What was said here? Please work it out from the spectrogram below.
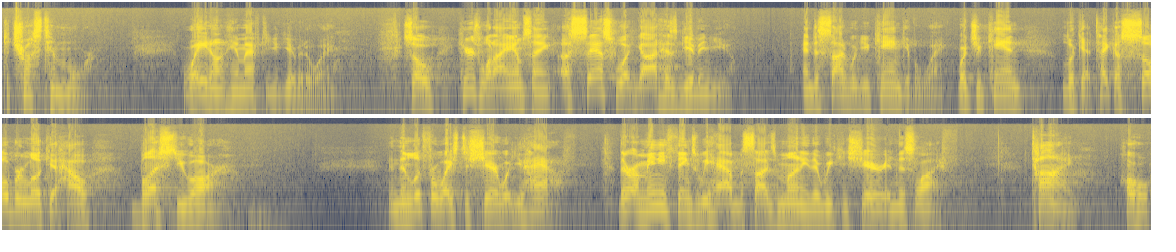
to trust Him more. Wait on Him after you give it away. So here's what I am saying assess what God has given you and decide what you can give away, what you can look at. Take a sober look at how blessed you are. And then look for ways to share what you have. There are many things we have besides money that we can share in this life. Time. Oh,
